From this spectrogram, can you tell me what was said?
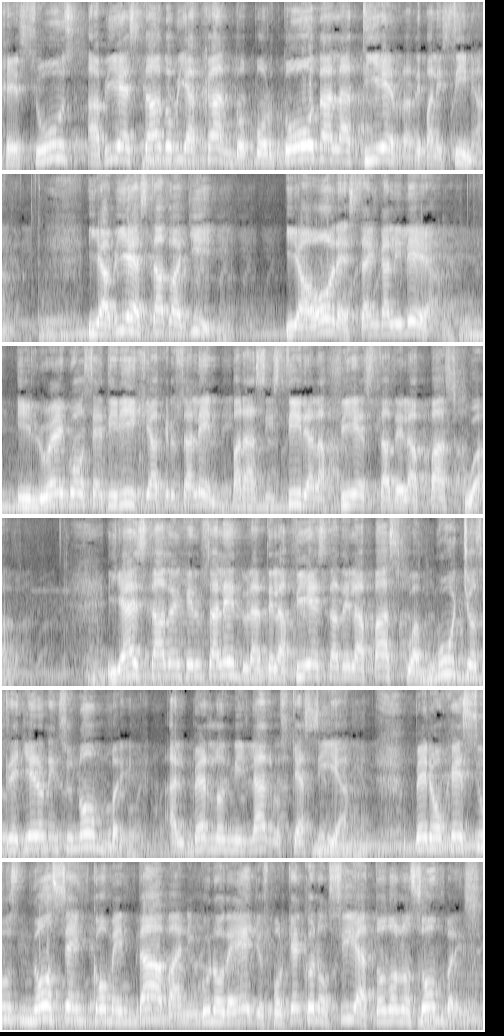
Jesús había estado viajando por toda la tierra de Palestina y había estado allí y ahora está en Galilea y luego se dirige a Jerusalén para asistir a la fiesta de la Pascua. Y ha estado en Jerusalén durante la fiesta de la Pascua. Muchos creyeron en su nombre al ver los milagros que hacía. Pero Jesús no se encomendaba a ninguno de ellos porque él conocía a todos los hombres.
